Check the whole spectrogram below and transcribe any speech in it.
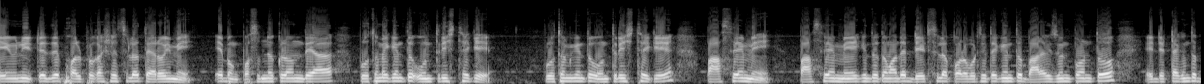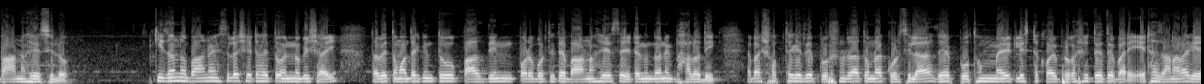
এই ইউনিটের যে ফল প্রকাশ হয়েছিল তেরোই মে, এবং পছন্দক্রম দেয়া প্রথমে কিন্তু উনত্রিশ থেকে, প্রথমে কিন্তু উনত্রিশ থেকে পাঁচে মে পাঁচে মে কিন্তু তোমাদের ডেট ছিল, পরবর্তীতে কিন্তু বারোই জুন পর্যন্ত এই ডেটটা কিন্তু বাড়ানো হয়েছিল। কী জন্য বাড়ানো হয়েছিল সেটা হয়তো অন্য বিষয়, তবে তোমাদের কিন্তু পাঁচ দিন পরবর্তীতে বাড়ানো হয়েছে, এটা কিন্তু অনেক ভালো দিক। এবার সব থেকে যে প্রশ্নটা তোমরা করছিলা যে প্রথম মেরিট লিস্টটা কবে প্রকাশিত হতে পারে, এটা জানার আগে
